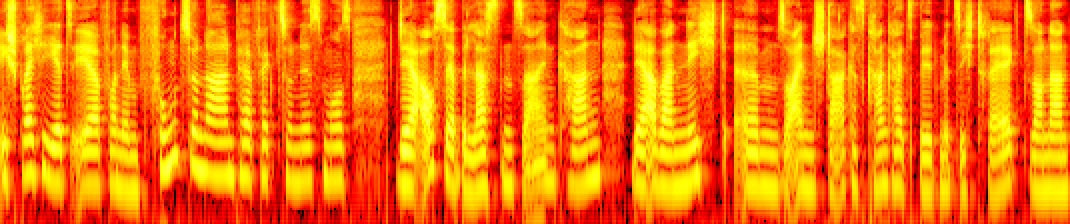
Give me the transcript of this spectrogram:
Ich spreche jetzt eher von dem funktionalen Perfektionismus, der auch sehr belastend sein kann, der aber nicht ähm, so ein starkes Krankheitsbild mit sich trägt, sondern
